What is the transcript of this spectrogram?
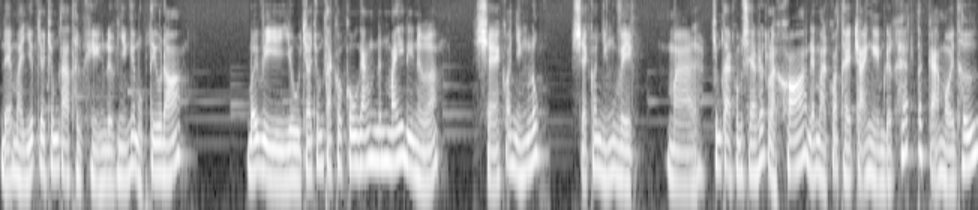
để mà giúp cho chúng ta thực hiện được những cái mục tiêu đó. Bởi vì dù cho chúng ta có cố gắng đến mấy đi nữa, sẽ có những lúc, sẽ có những việc mà chúng ta cũng sẽ rất là khó để mà có thể trải nghiệm được hết tất cả mọi thứ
